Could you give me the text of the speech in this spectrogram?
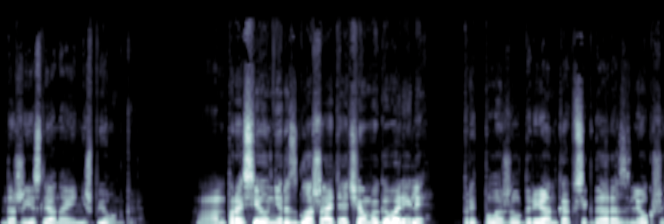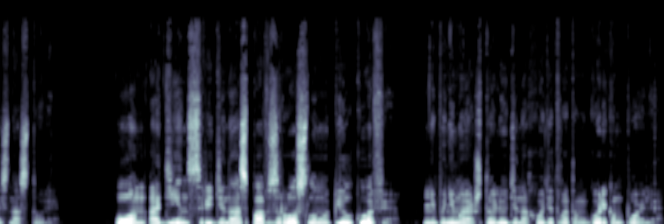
даже если она и не шпионка. «Он просил не разглашать, о чем вы говорили?» — предположил Дриан, как всегда, разлегшись на стуле. Он один среди нас по-взрослому пил кофе, не понимая, что люди находят в этом горьком пойле.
